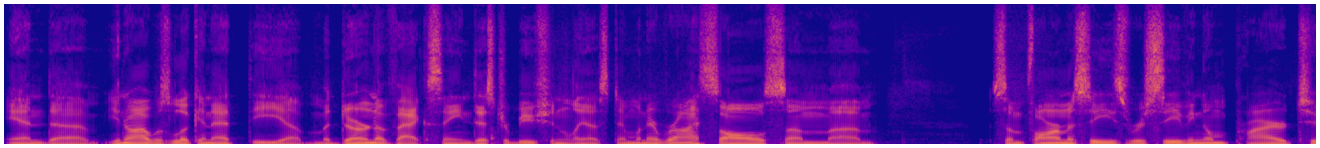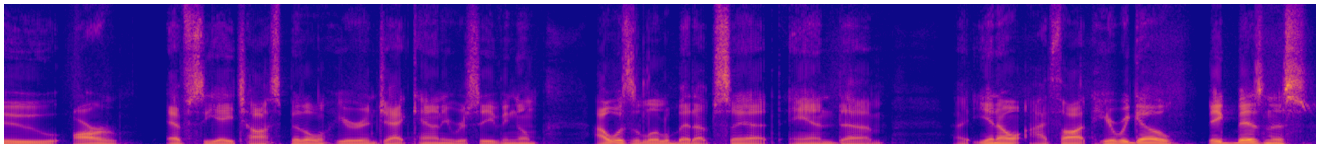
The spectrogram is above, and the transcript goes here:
And, uh, you know, I was looking at the uh, Moderna vaccine distribution list, and whenever I saw some um, some pharmacies receiving them prior to our FCH hospital here in Jack County receiving them, I was a little bit upset. And, um, uh, you know, I thought, here we go, big business,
